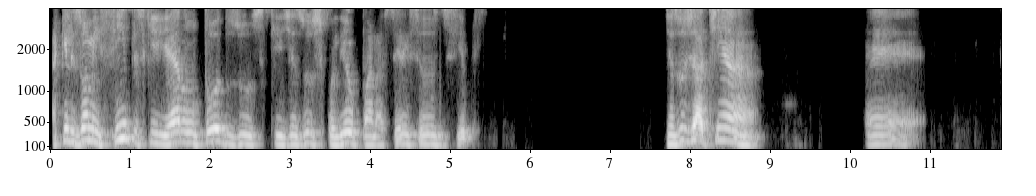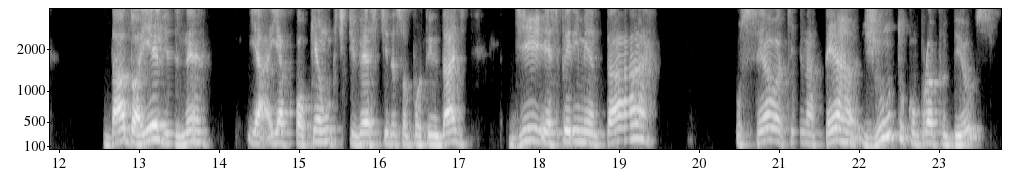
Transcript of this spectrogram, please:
aqueles homens simples que eram todos os que Jesus escolheu para serem seus discípulos. Jesus já tinha é, dado a eles, né, e a, e a qualquer um que tivesse tido essa oportunidade de experimentar o céu aqui na terra junto com o próprio Deus,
